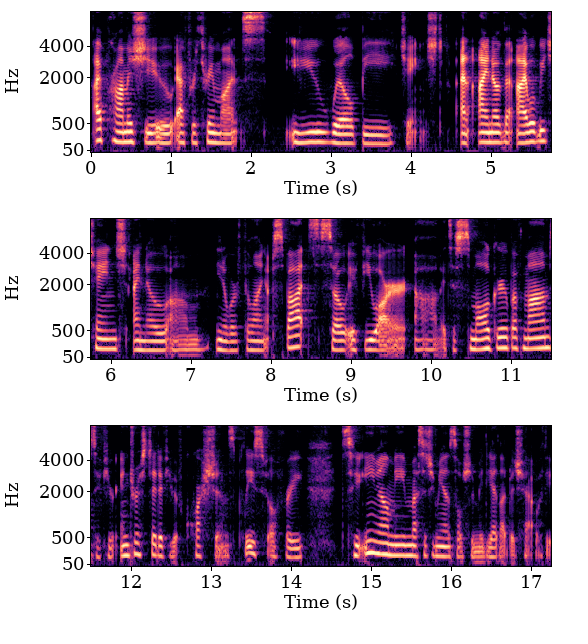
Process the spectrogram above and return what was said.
I promise you, after three months, you will be changed. And I know that I will be changed. I know, um, you know, we're filling up spots. So if you are, um, it's a small group of moms. If you're interested, if you have questions, please feel free to email me, message me on social media. I'd love to chat with you.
